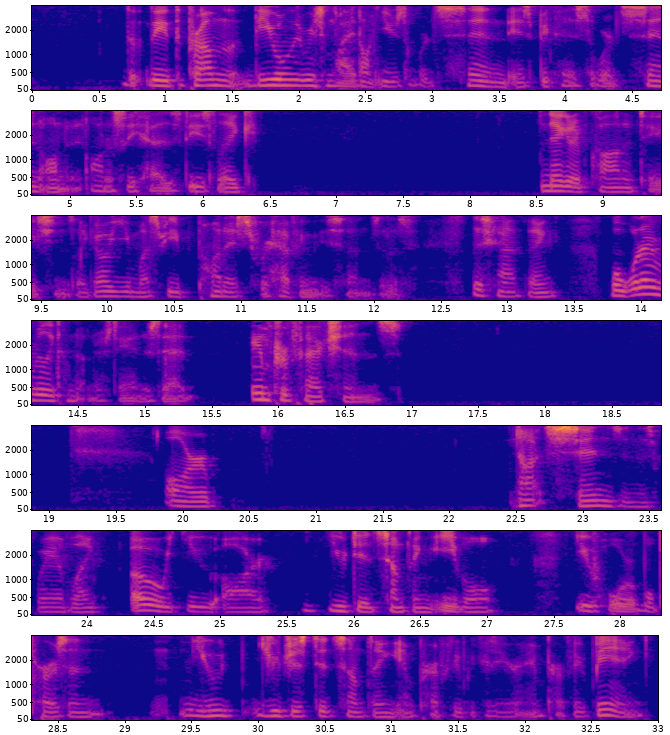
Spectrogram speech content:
The, the, the problem the only reason why i don't use the word sin is because the word sin on it honestly has these like negative connotations like oh you must be punished for having these sins and this this kind of thing. But what i really come to understand is that imperfections are not sins in this way of like, oh, you are, you did something evil. you horrible person, you you just did something imperfect because you're an imperfect being,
